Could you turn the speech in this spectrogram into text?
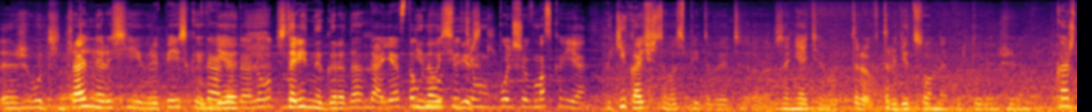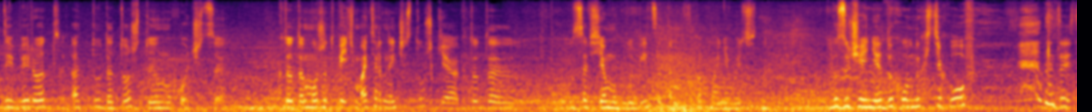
э, живут в центральной России, европейской, да, где да, да. Ну, вот, в старинных городах. Да, я столкнулась с этим больше в Москве. Какие качества воспитывает э, занятие вот, в традиционной культуре живем? Каждый берет оттуда то, что ему хочется. Кто-то может петь матерные частушки, а кто-то совсем углубиться там в какое-нибудь в изучение духовных стихов. ну, то есть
